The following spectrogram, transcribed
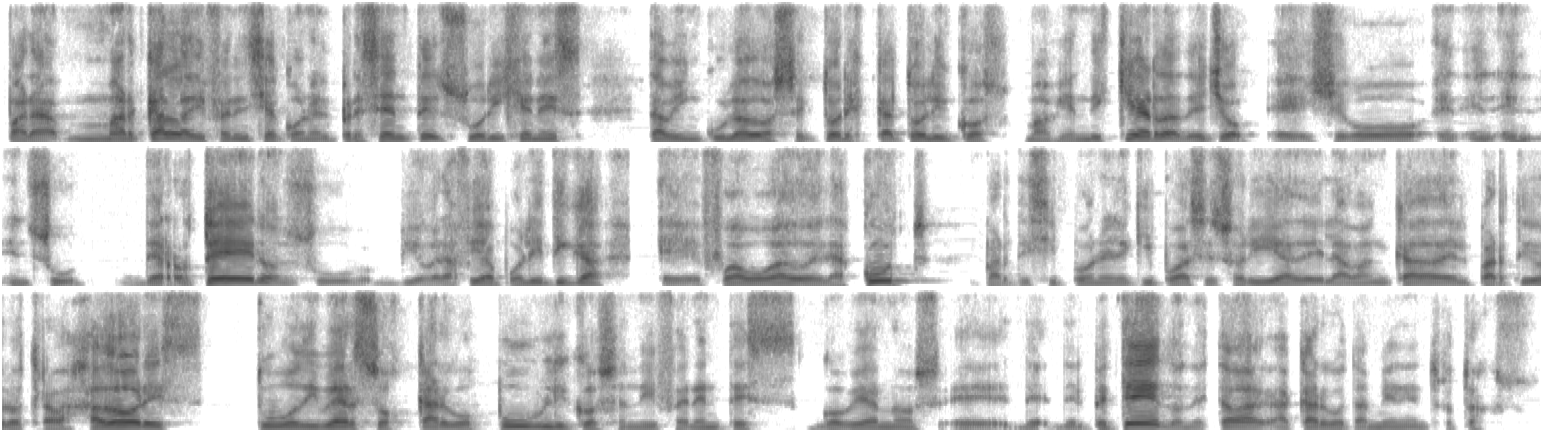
para marcar la diferencia con el presente. Su origen es, está vinculado a sectores católicos más bien de izquierda. De hecho, eh, llegó en, su derrotero, en su biografía política, eh, fue abogado de la CUT, participó en el equipo de asesoría de la bancada del Partido de los Trabajadores, tuvo diversos cargos públicos en diferentes gobiernos eh, del PT, donde estaba a cargo también, entre otros,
